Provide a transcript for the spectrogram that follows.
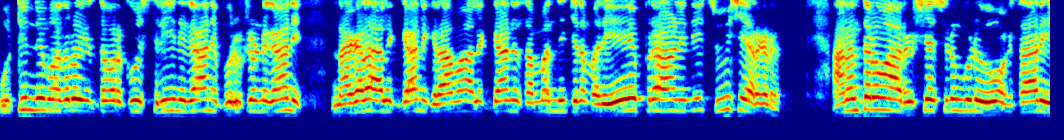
పుట్టింది మొదలు ఇంతవరకు స్త్రీని గాని పురుషుణ్ణి గాని నగరాలకు గాని గ్రామాలకు గాని సంబంధించిన మరే ప్రాణిని చూసి ఎరగడు. అనంతరం ఆ ఋష్యశృంగుడు ఒకసారి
